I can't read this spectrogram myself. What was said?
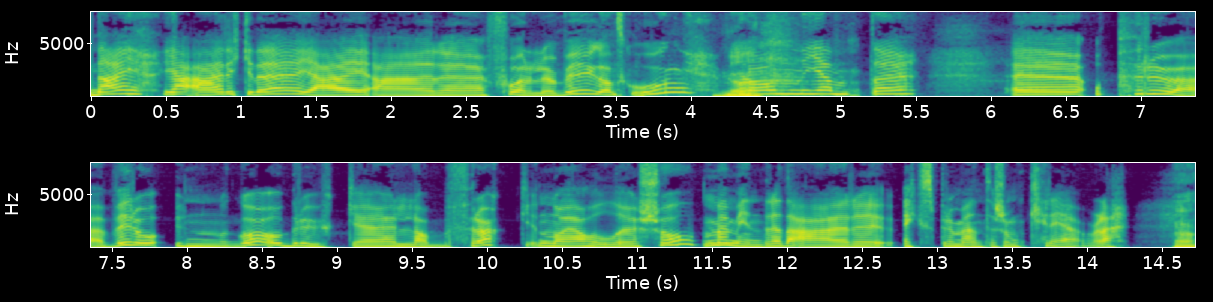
Nei, jeg er ikke det. Jeg er eh, foreløpig ganske ung, Ja. blond jente. Eh, og prøver å unngå å bruke labfrakk når jeg holder show, med mindre det er eksperimenter som krever det. Ja.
